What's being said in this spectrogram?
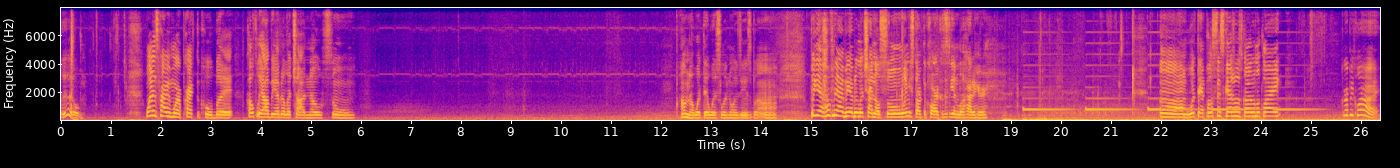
ew. one is probably more practical but hopefully i'll be able to let y'all know soon I don't know what that whistling noise is, but uh, but yeah, hopefully I'll be able to let y'all know soon. Let me start the car because it's getting a little hot in here. Um, what that posting schedule is gonna look like? Girl, be quiet.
